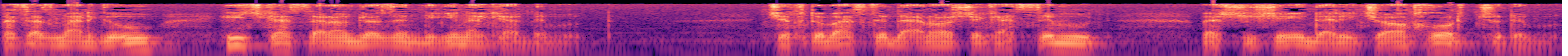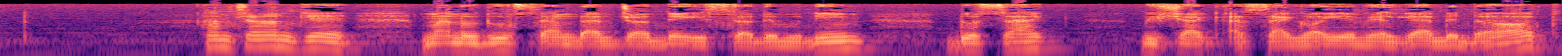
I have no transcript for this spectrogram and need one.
پس از مرگ او هیچ کس در آنجا زندگی نکرده بود. چفت و بست درها شکسته بود و شیشه دریچه ها خرد شده بود. همچنان که من و دوستم در جاده ایستاده بودیم دو سگ بیشک از سگای ولگرد دهات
